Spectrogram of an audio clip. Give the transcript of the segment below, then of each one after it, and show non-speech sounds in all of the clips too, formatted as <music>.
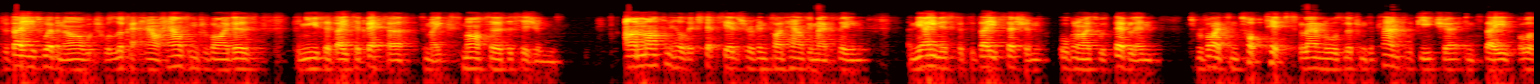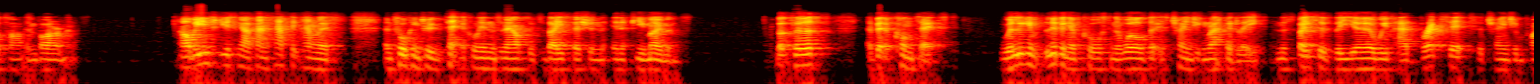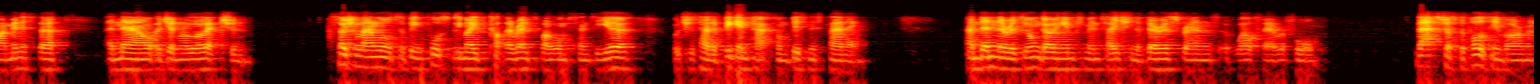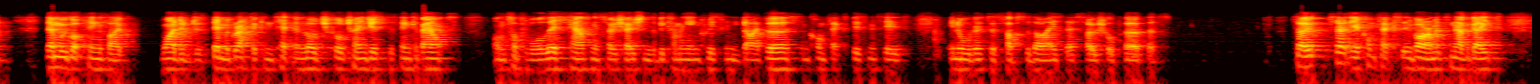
today's webinar, which will look at how housing providers can use their data better to make smarter decisions. I'm Martin Hilditch, Deputy Editor of Inside Housing Magazine, and the aim is for today's session, organised with Develin, to provide some top tips for landlords looking to plan for the future in today's volatile environment. I'll be introducing our fantastic panellists and talking through the technical ins and outs of today's session in a few moments. But first, a bit of context. We're living, of course, in a world that is changing rapidly. In the space of the year, we've had Brexit, a change in Prime Minister, and now a general election. Social landlords have been forcibly made to cut their rents by 1% a year, which has had a big impact on business planning. And then there is the ongoing implementation of various strands of welfare reform. That's just the policy environment. Then we've got things like wider demographic and technological changes to think about. On top of all this, housing associations are becoming increasingly diverse and complex businesses in order to subsidise their social purpose. So certainly a complex environment to navigate,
